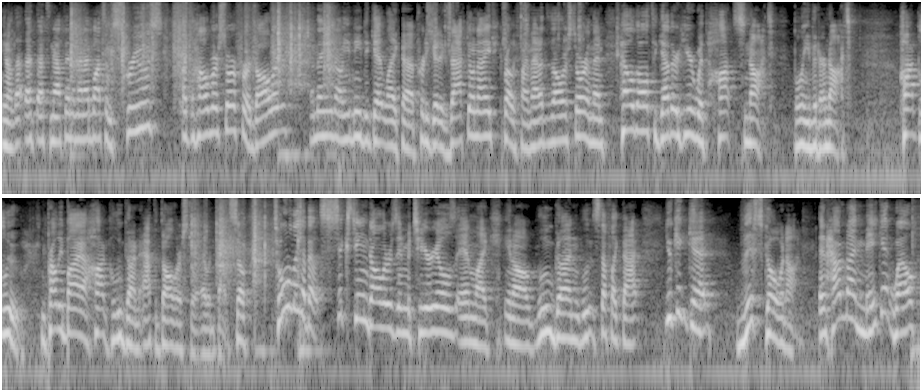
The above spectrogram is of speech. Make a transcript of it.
you know that, that that's nothing. And then I bought some screws at the hardware store for a dollar. And then you know you need to get like a pretty good X-Acto knife. You can probably find that at the dollar store. And then held all together here with hot snot. Believe it or not, hot glue. You probably buy a hot glue gun at the dollar store, I would bet. So totaling about $16 in materials and like, you know, glue gun, glue, stuff like that, you could get this going on. And how did I make it? Well,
